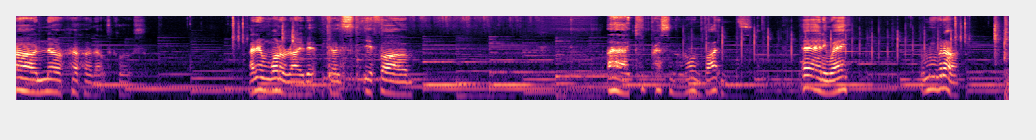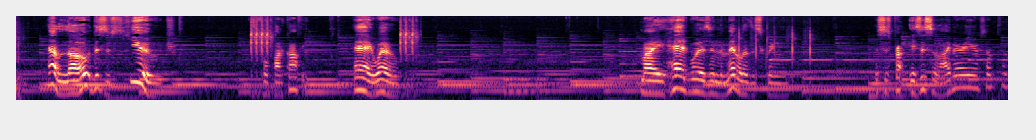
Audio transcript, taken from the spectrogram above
Oh no, haha, that was close. I didn't want to ride it because if, um, ah, I keep pressing the wrong buttons. Anyway, we're moving on. Hello, this is huge. Full pot of coffee. Hey, whoa. My head was in the middle of the screen. This is pro- is this a library or something?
